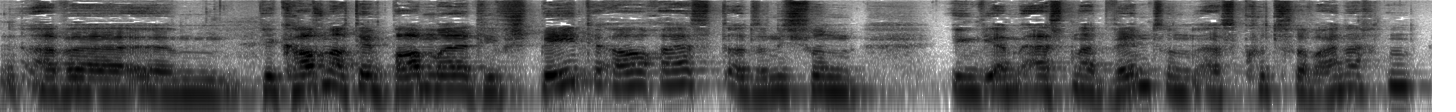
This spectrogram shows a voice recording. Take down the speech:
Aber ähm, wir kaufen auch den Baum relativ spät auch erst, also nicht schon irgendwie am ersten Advent, sondern erst kurz vor Weihnachten.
